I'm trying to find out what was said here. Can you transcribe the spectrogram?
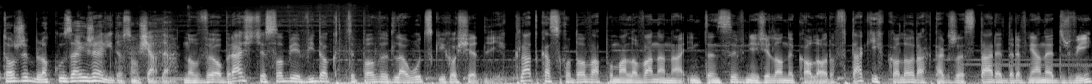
lokatorzy bloku zajrzeli do sąsiada. No wyobraźcie sobie widok typowy dla łódzkich osiedli. Klatka schodowa pomalowana na intensywnie zielony kolor, w takich kolorach także stare drewniane drzwi,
